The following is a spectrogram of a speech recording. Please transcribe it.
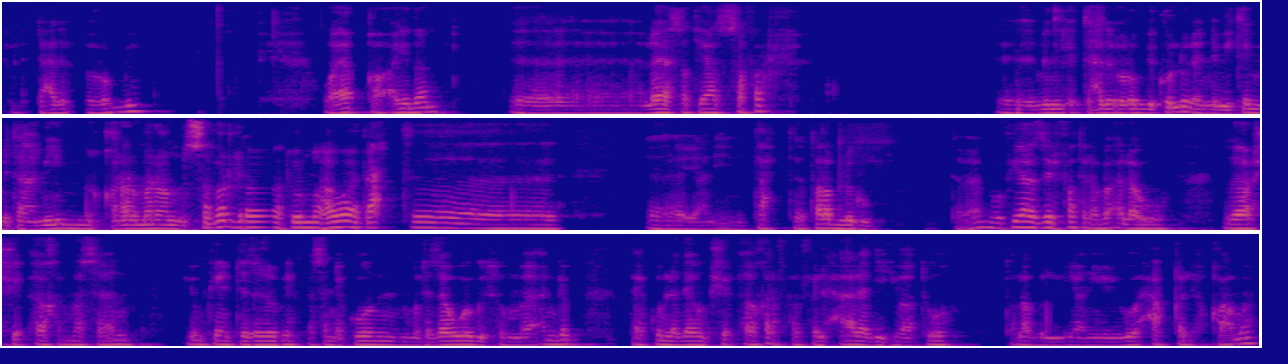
في الاتحاد الأوروبي. ويبقى أيضا آه، لا يستطيع السفر من الاتحاد الأوروبي كله لأن بيتم تعميم قرار منعه من السفر طول ما هو تحت آه، يعني تحت طلب لجوء. تمام؟ وفي هذه الفترة بقى لو ظهر شيء آخر مثلا يمكن التزاوج به مثلا يكون متزوج ثم أنجب فيكون لديهم شيء آخر ففي الحالة دي يعطوه طلب يعني حق الإقامة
